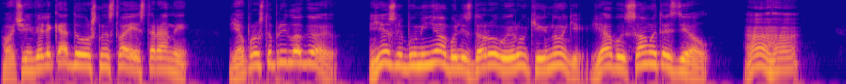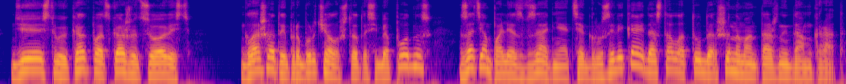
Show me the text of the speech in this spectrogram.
«Очень великодушно с твоей стороны». «Я просто предлагаю. Если бы у меня были здоровые руки и ноги, я бы сам это сделал». «Ага». «Действуй, как подскажет совесть». Глашатый пробурчал что-то себе под нос, затем полез в задний отсек грузовика и достал оттуда шиномонтажный домкрат.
